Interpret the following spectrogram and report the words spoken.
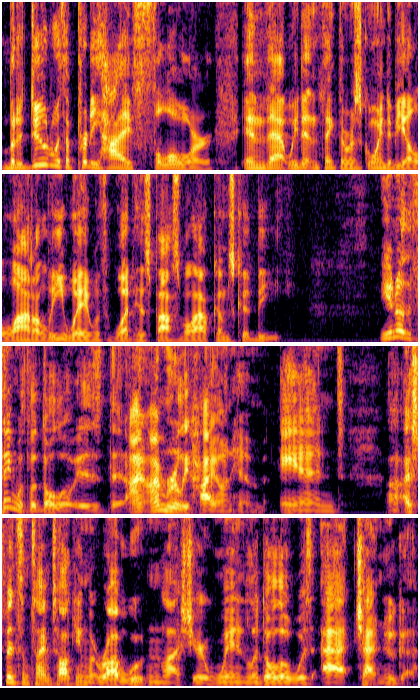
but a dude with a pretty high floor in that we didn't think there was going to be a lot of leeway with what his possible outcomes could be. You know, the thing with Lodolo is that I, am really high on him. And uh, I spent some time talking with Rob Wooten last year when Lodolo was at Chattanooga.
